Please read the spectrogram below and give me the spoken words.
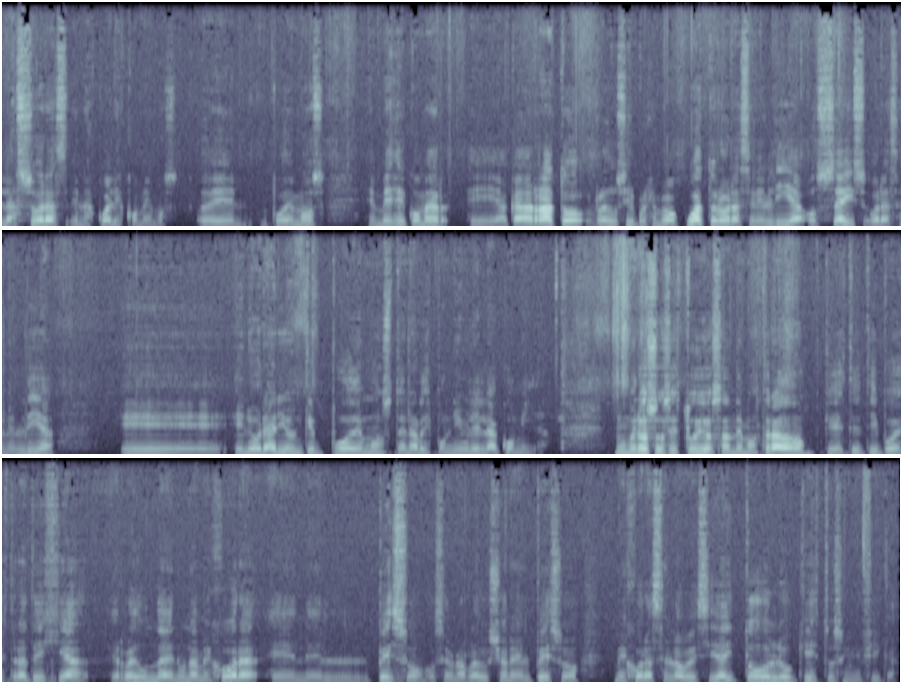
las horas en las cuales comemos. Eh, podemos, en vez de comer a cada rato, reducir, por ejemplo, a cuatro horas en el día o seis horas en el día eh, el horario en que podemos tener disponible la comida. Numerosos estudios han demostrado que este tipo de estrategia redunda en una mejora en el peso, o sea, una reducción en el peso, mejoras en la obesidad y todo lo que esto significa.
